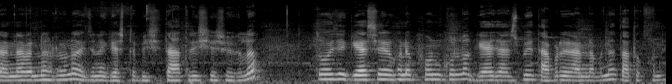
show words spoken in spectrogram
রান্না বান্না হলো না, ওই জন্য গ্যাসটা বেশি তাড়াতাড়ি শেষ হয়ে গেলো। তো ওই যে গ্যাসের ওখানে ফোন করল, গ্যাস আসবে, তারপরে রান্না বান্না ততক্ষণে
